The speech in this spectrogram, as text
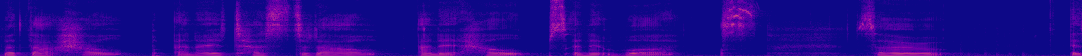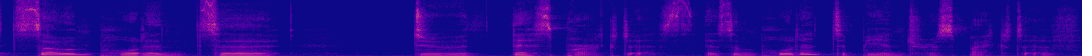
Would that help? And I test it out and it helps and it works. So it's so important to do this practice. It's important to be introspective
